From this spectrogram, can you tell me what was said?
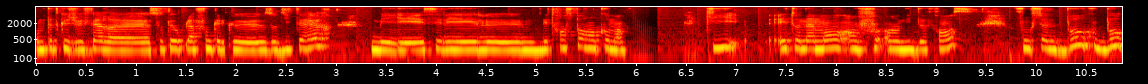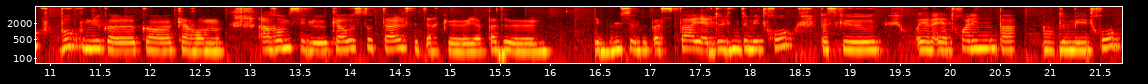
bon, peut-être que je vais faire euh, sauter au plafond quelques auditeurs, mais c'est les, le- les transports en commun qui, étonnamment, en, en Ile-de-France, fonctionnent beaucoup, beaucoup, beaucoup mieux qu'à Rome. À Rome, c'est le chaos total, c'est-à-dire qu'il n'y a pas de les bus ne passent pas, il y a deux lignes de métro parce que il y, a, trois lignes de métro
